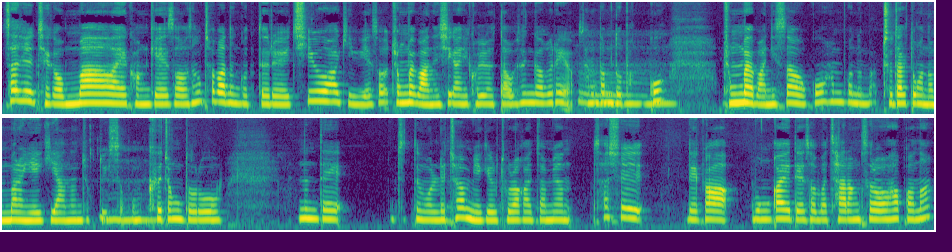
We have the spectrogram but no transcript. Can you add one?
사실 제가 엄마와의 관계에서 상처받은 것들을 치유하기 위해서 정말 많은 시간이 걸렸다고 생각을 해요. 상담도 받고 정말 많이 싸우고 한 번은 두 달 동안 엄마랑 얘기 안 한 적도 있었고 음. 그 정도로 했는데 어쨌든 원래 처음 얘기로 돌아가자면 사실 내가 뭔가에 대해서 막 자랑스러워하거나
